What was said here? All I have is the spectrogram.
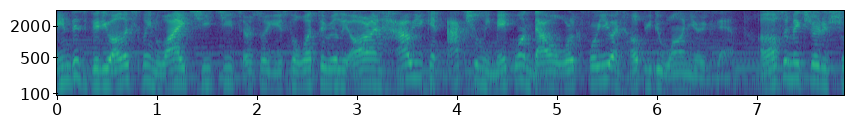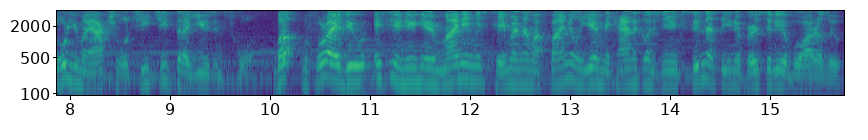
In this video, I'll explain why cheat sheets are so useful, what they really are, and how you can actually make one that will work for you and help you do well in your exam. I'll also make sure to show you my actual cheat sheets that I use in school. But before I do, if you're new here, my name is Tamer and I'm a final year mechanical engineering student at the University of Waterloo.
